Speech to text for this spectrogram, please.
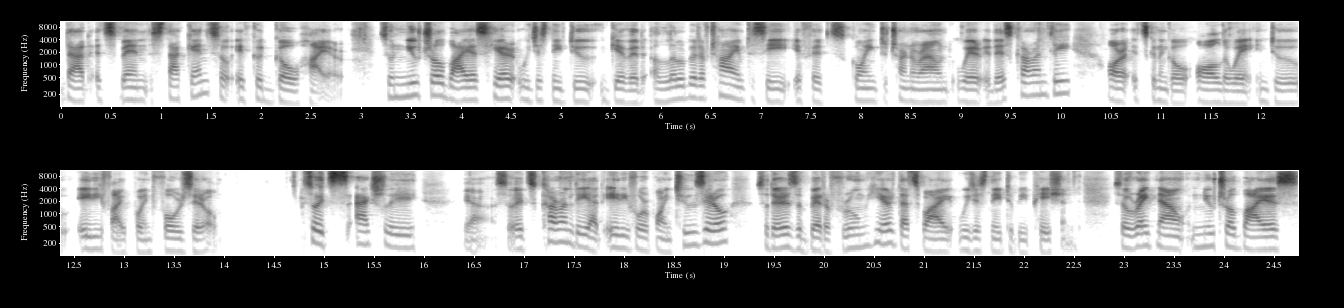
that it's been stuck in. So it could go higher. So neutral bias here, we just need to give it a little bit of time to see if it's going to turn around where it is currently, or it's going to go all the way into 85.40. So it's actually yeah, so it's currently at 84.20. So there is a bit of room here. That's why we just need to be patient. So right now, neutral bias,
